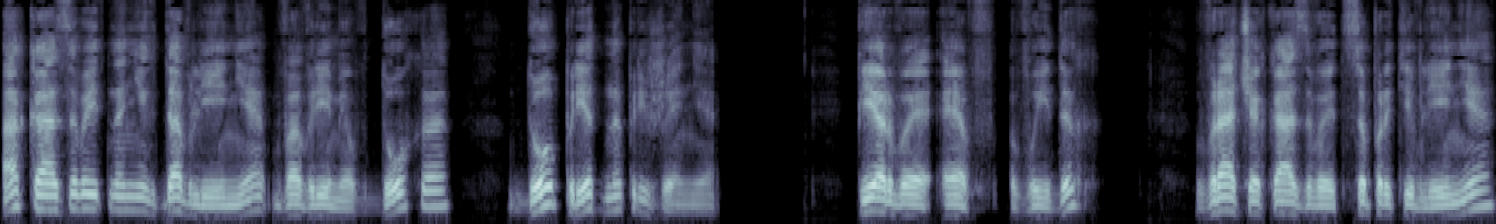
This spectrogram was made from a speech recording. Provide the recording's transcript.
Оказывает на них давление во время вдоха до преднапряжения. Первое F – выдох. Врач оказывает сопротивление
